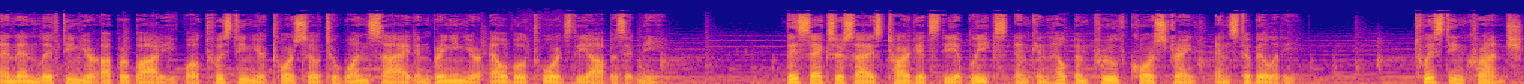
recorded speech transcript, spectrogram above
and then lifting your upper body while twisting your torso to one side and bringing your elbow towards the opposite knee. This exercise targets the obliques and can help improve core strength and stability. Twisting crunch,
